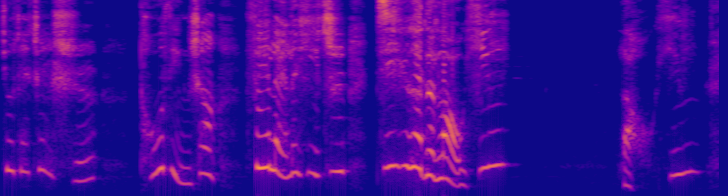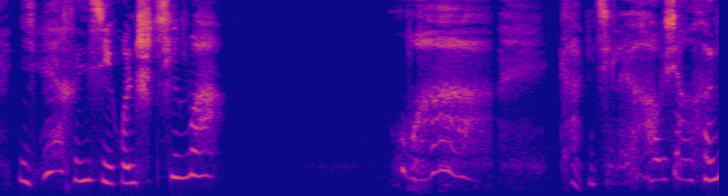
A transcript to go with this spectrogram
就在这时，头顶上飞来了一只饥饿的老鹰。老鹰也很喜欢吃青蛙。哇看起来好像很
